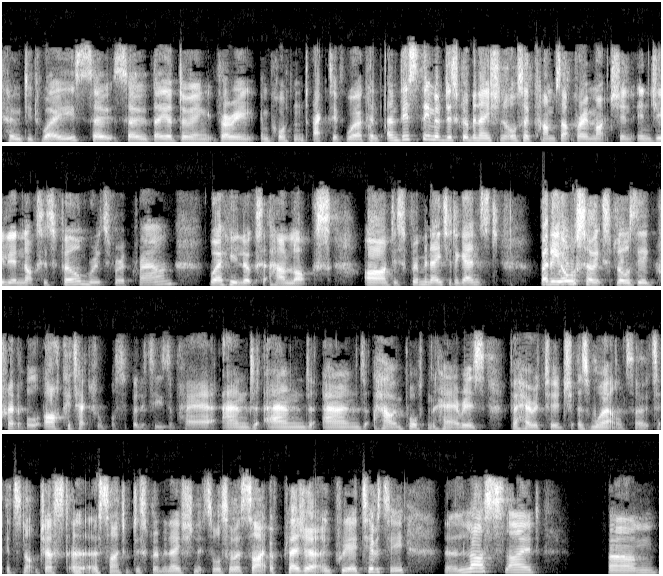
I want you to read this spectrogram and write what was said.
coded ways. So, so they are doing very important active work. And, and this theme of discrimination also comes up very much in, in Julian Knox's film, Roots for a Crown, where he looks at how locks are discriminated against but he also explores the incredible architectural possibilities of hair and and and how important hair is for heritage as well. So it's it's not just a, a site of discrimination; it's also a site of pleasure and creativity. The last slide. Um,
